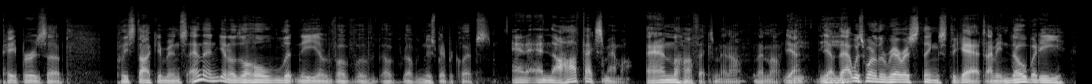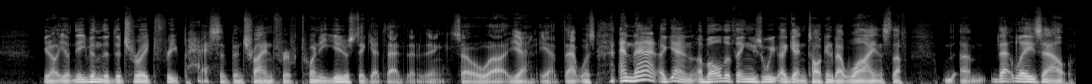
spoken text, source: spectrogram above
papers, uh, police documents, and then you know the whole litany of of, of, of, newspaper clips And, and the Hoffex memo. and the Hoffex memo. Memo, yeah, The- yeah, that was one of the rarest things to get. I mean, nobody. You know, even the Detroit Free Press have been trying for 20 years to get that thing. So, uh, yeah, yeah, that was, and that again, of all the things we, again, talking about why and stuff, um, that lays out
